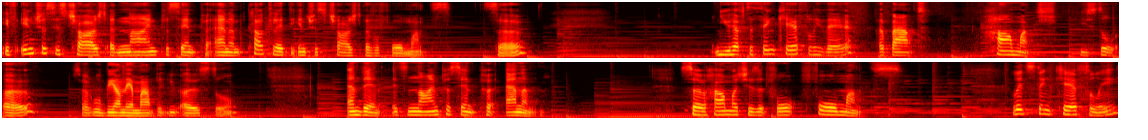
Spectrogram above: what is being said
If interest is charged at 9% per annum, calculate the interest charged over four months. So you have to think carefully there about how much you still owe so it will be on the amount that you owe still. And then it's 9% per annum. So how much is it for? Four months. Let's think carefully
